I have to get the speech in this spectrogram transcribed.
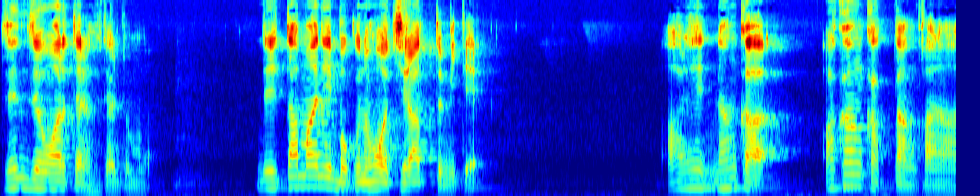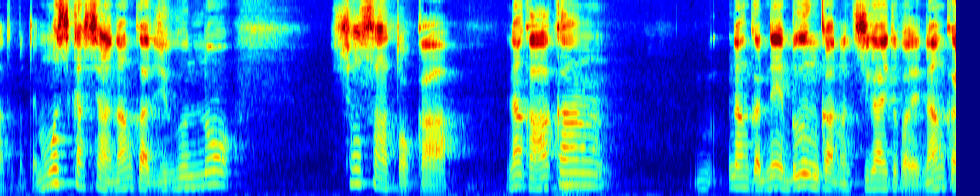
全然笑ってない、二人とも。で、たまに僕の方チラッと見て、あれ、なんか、あかんかったんかなと思って。もしかしたらなんか自分の所作とか、なんかあかん、なんかね、文化の違いとかでなんか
